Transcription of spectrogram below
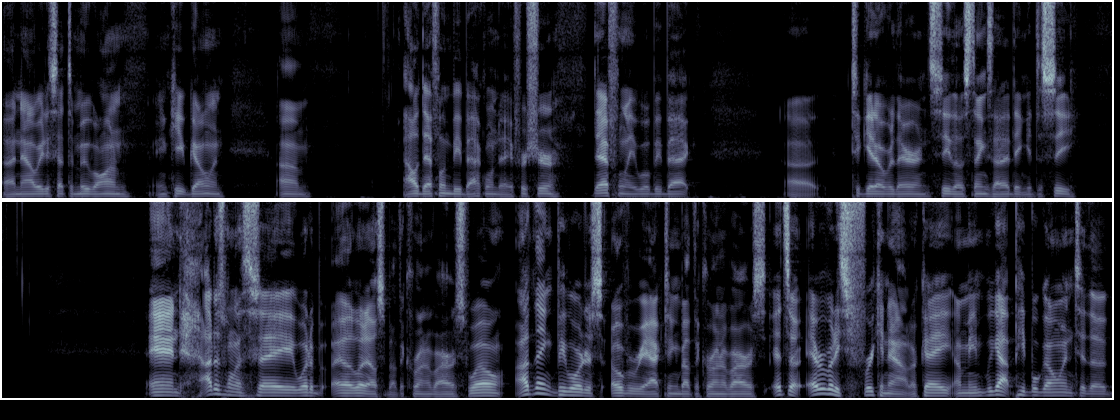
uh, now we just have to move on and keep going. Um, I'll definitely be back one day for sure. Definitely will be back uh, to get over there and see those things that I didn't get to see. And I just want to say what uh, what else about the coronavirus? Well, I think people are just overreacting about the coronavirus. It's a everybody's freaking out. Okay, I mean we got people going to the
